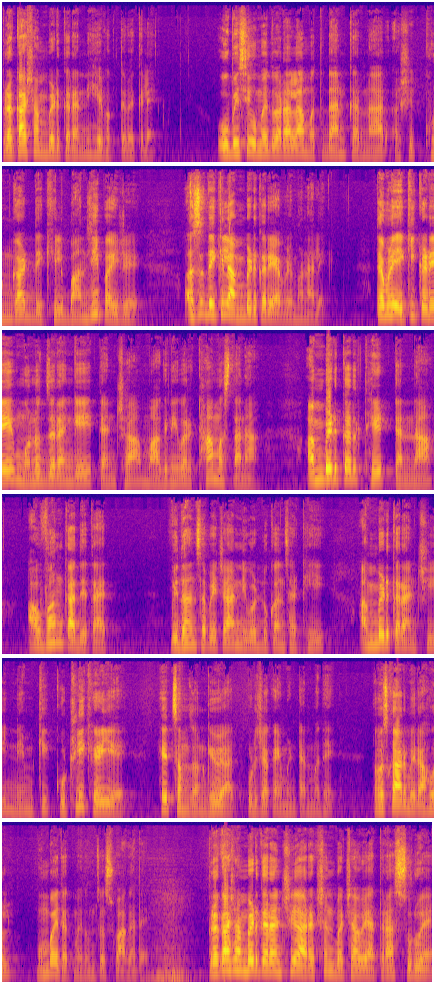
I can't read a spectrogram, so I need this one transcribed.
प्रकाश आंबेडकरांनी हे वक्तव्य केलं आहे ओबीसी उमेदवाराला मतदान करणार अशी खुणगाट देखील बांधली पाहिजे असं देखील आंबेडकर यावेळी म्हणाले. त्यामुळे एकीकडे मनोज जरांगे त्यांच्या मागणीवर ठाम असताना आंबेडकर थेट त्यांना आव्हान का देत आहेत विधानसभेच्या निवडणुकांसाठी आंबेडकरांची नेमकी कुठली खेळी आहे हेच समजावून घेऊयात पुढच्या काही मिनिटांमध्ये. नमस्कार मी राहुल. मुंबई तकमे तुमचं स्वागत आहे. प्रकाश आंबेडकरांची आरक्षण बचाव यात्रा सुरू आहे.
